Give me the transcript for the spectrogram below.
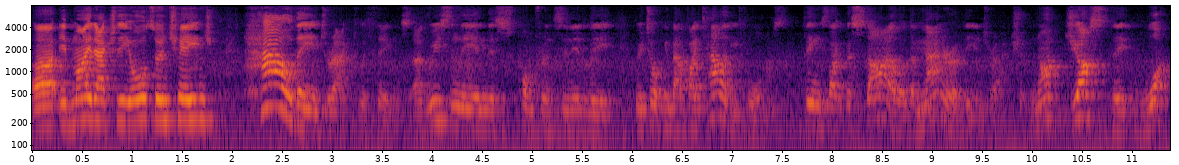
Uh, it might actually also change how they interact with things. Uh, recently, in this conference in Italy, we were talking about vitality forms, things like the style or the manner of the interaction, not just the, what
